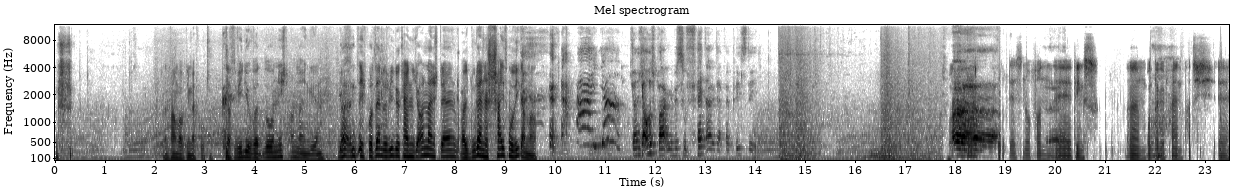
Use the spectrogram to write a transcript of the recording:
Dann fahren wir auf die Map-Route. Das Video wird so nicht online gehen. 90% des Videos kann ich nicht online stellen, weil du deine scheiß Musik anmachst. Ich kann nicht ausparken, du bist zu fett, Alter, verpiss dich. Äh, Der ist nur von äh, Dings ähm, runtergefallen. Hat sich äh,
